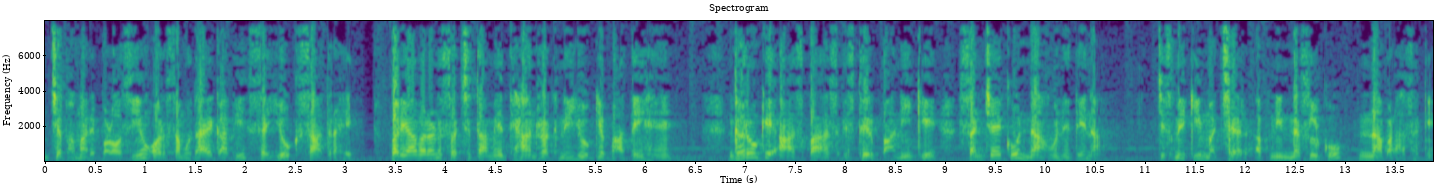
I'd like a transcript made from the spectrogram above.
जब हमारे पड़ोसियों और समुदाय का भी सहयोग साथ रहे। पर्यावरण स्वच्छता में ध्यान रखने योग्य बातें हैं। घरों के आसपास स्थिर पानी के संचय को न होने देना, जिसमें कि मच्छर अपनी नस्ल को न बढ़ा सकें।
